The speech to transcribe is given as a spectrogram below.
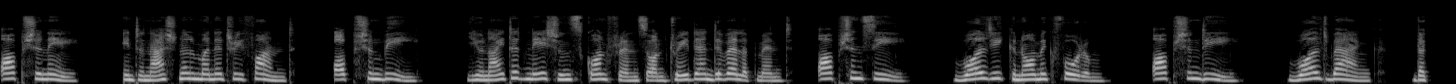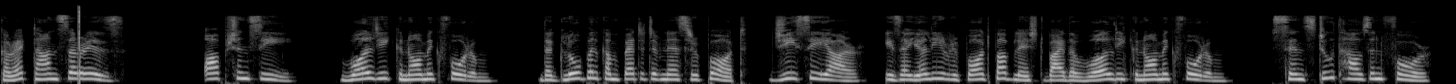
Option A. International Monetary Fund. Option B. United Nations Conference on Trade and Development. Option C. World Economic Forum. Option D. World Bank. The correct answer is Option C. World Economic Forum. The Global Competitiveness Report, GCR, is a yearly report published by the World Economic Forum. Since 2004,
